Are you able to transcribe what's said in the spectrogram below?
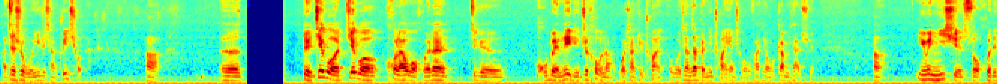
啊，这是我一直想追求的，啊，呃，对，结果结果后来我回来这个湖北内地之后呢，我想去创，我想在本地创业之后，我发现我干不下去，啊，因为你学所会的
